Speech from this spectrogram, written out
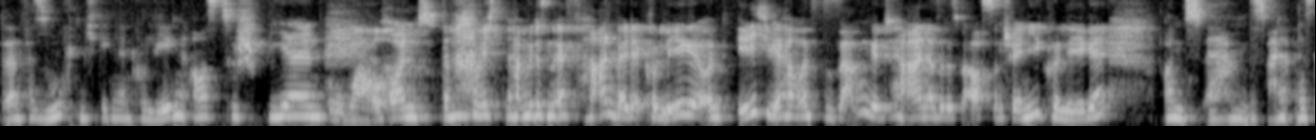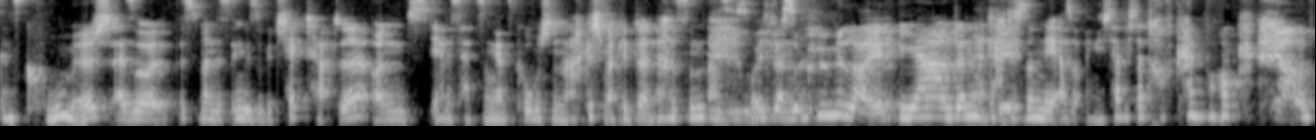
dann versucht, mich gegen den Kollegen auszuspielen. Oh, wow. Und dann hab ich, haben wir das nur erfahren, weil der Kollege und ich, wir haben uns zusammengetan. Also das war auch so ein Trainee-Kollege. Und ähm, das war dann alles ganz komisch, also bis man das irgendwie so gecheckt hatte. Und ja, das hat so einen ganz komischen Nachgeschmack hinterlassen. Also so wirklich so Klüngelei. Ja, und dann okay. dachte ich so, nee, also eigentlich habe ich da drauf keinen Bock. Ja. Und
